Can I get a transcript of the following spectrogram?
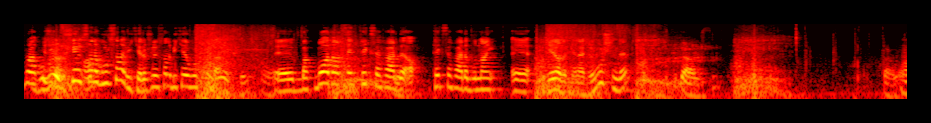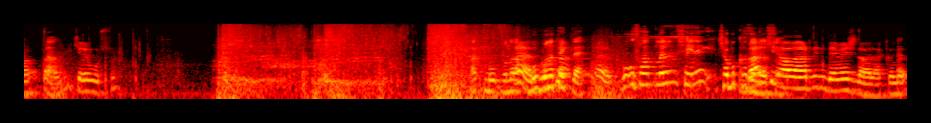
Murat bir şey buluyorsun. şöyle sana vursana bir kere. Şöyle sana bir kere vursun da. Buluyorsun. Ee, bak bu adam seni tek seferde tek seferde bundan e, geri alacak enerjini. Vur şimdi. Bir daha vursun. Tamam, Hı, tamam, tamam. bir kere vursun. Bak bu buna Evet, bu buna tekle. Evet. Bu ufakların şeyini çabuk kazanıyorsun. Belki verdiğin damage ile alakalı,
